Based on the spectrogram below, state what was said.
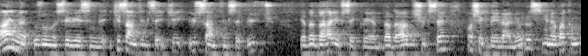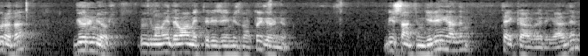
aynı uzunluk seviyesinde 2 santimse 2, 3 santimse 3 ya da daha yüksek veya da daha düşükse o şekilde ilerliyoruz. Yine bakın burada görünüyor. Uygulamaya devam ettireceğimiz nokta görünüyor. 1 santim geriye geldim. Tekrar böyle geldim.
